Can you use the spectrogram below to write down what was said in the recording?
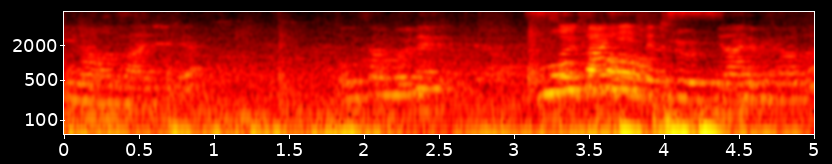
Bina özellikle. Yüzden böyle monta falan giydiniz. oturuyoruz yani binada.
